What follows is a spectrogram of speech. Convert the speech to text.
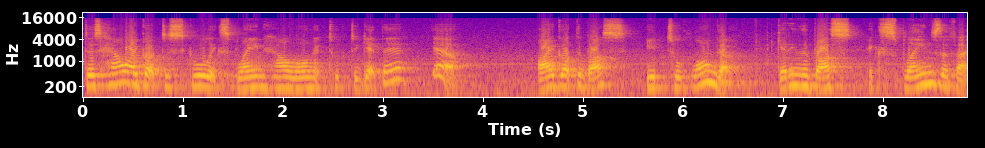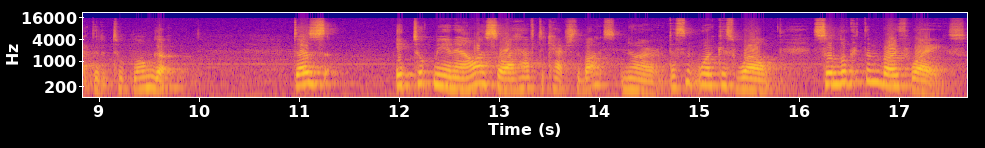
Does how I got to school explain how long it took to get there? Yeah. I got the bus, it took longer. Getting the bus explains the fact that it took longer. Does it took me an hour, so I have to catch the bus? No, it doesn't work as well. So look at them both ways.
